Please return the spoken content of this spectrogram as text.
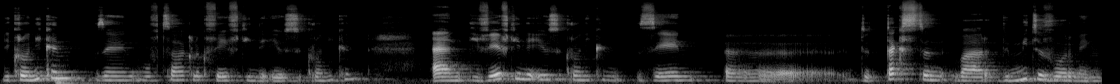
Die chronieken zijn hoofdzakelijk 15e-eeuwse chronieken. En die 15e-eeuwse chronieken zijn uh, de teksten waar de mythevorming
